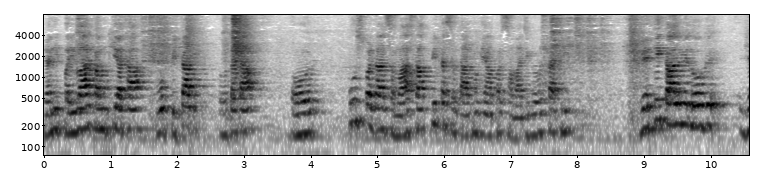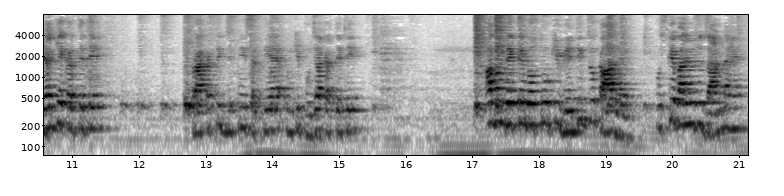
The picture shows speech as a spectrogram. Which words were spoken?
यानी परिवार का मुखिया था, वो पिता होता था और पुरुष प्रधान समाज था, पिता सत्तात्मक यहाँ पर सामाजिक व्यवस्था थी। वैदिक काल में लोग यज्ञ करते थे, प्राकृतिक जितनी शक्तियाँ है उनकी पूजा करते थे। अब हम देखते हैं दोस्तों कि वैदिक जो काल है, उसके बारे में जो जानना है,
